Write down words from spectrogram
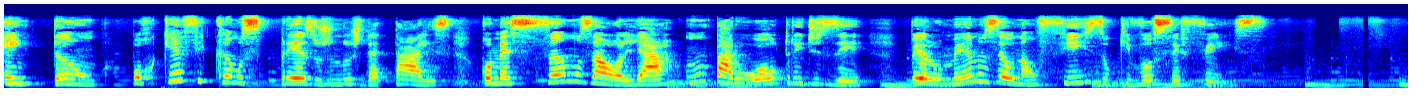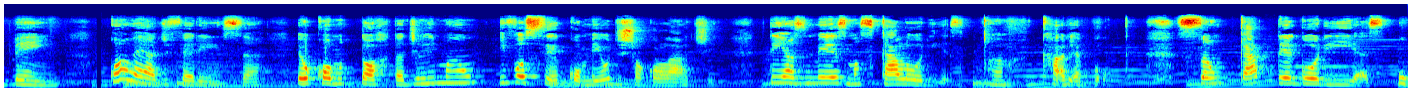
Então, por que ficamos presos nos detalhes, começamos a olhar um para o outro e dizer: pelo menos eu não fiz o que você fez. Bem, qual é a diferença? Eu como torta de limão e você comeu de chocolate. Tem as mesmas calorias. Ah, calha a boca são categorias. O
